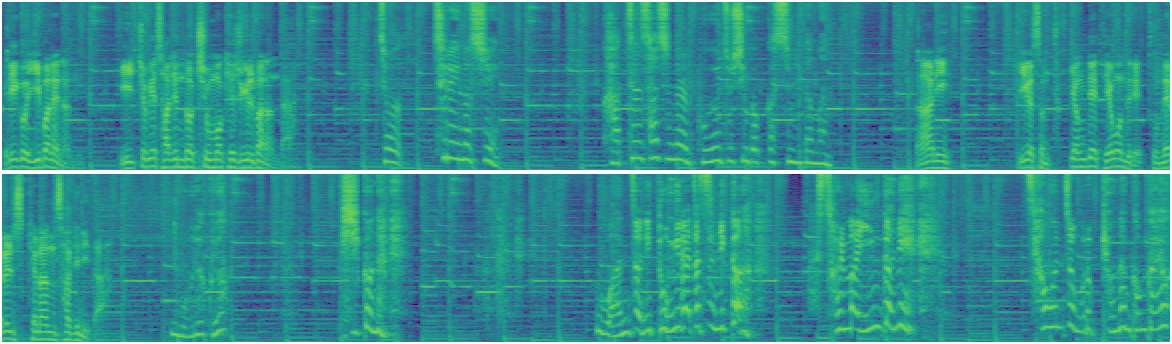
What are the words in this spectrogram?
그리고 이번에는 이쪽의 사진도 주목해주길 바란다. 저 트레이너 씨 같은 사진을 보여주신 것 같습니다만 아니, 이것은 특경대 대원들의 두뇌를 스캔한 사진이다. 뭐라고요? 이거는 완전히 동일하지 않습니까? 설마 인간이 차원적으로 변한 건가요?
